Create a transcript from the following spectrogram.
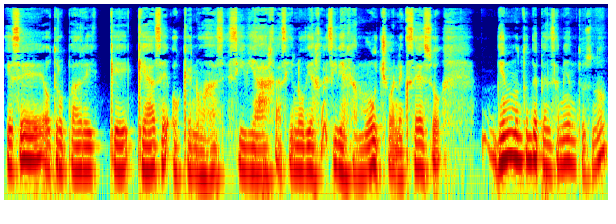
ese otro padre que, hace o que no hace, si viaja, si no viaja, si viaja mucho, en exceso. Vienen un montón de pensamientos, ¿no?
